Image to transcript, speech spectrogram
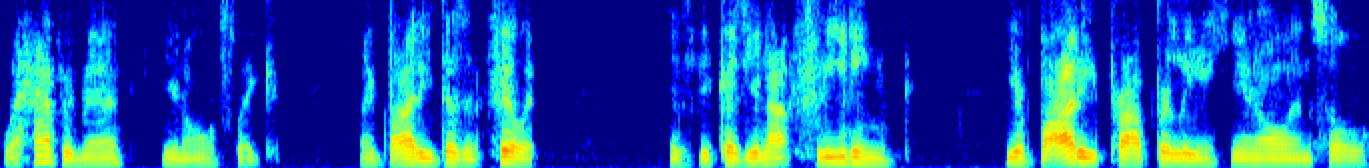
what happened, man? You know, it's like my body doesn't feel it. It's because you're not feeding your body properly, you know, and so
